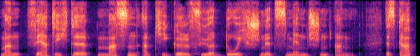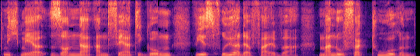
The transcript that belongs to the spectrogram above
Man fertigte Massenartikel für Durchschnittsmenschen an. Es gab nicht mehr Sonderanfertigungen, wie es früher der Fall war, Manufakturen,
